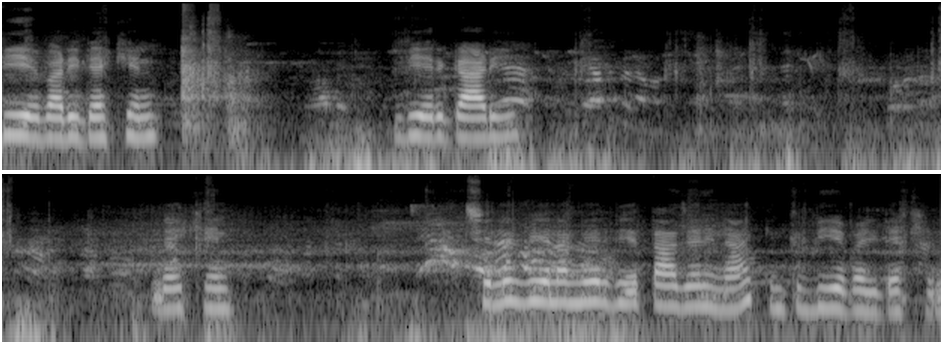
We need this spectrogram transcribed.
বিয়ে বাড়ি দেখেন। বিয়ের গাড়ি। দেখেন। ছেলের বিয়ে না মেয়ের বিয়ে তা জানি না, কিন্তু বিয়ে বাড়ি দেখেন।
